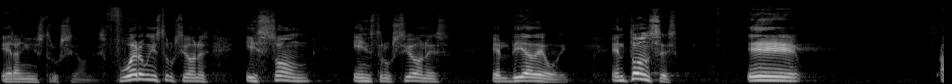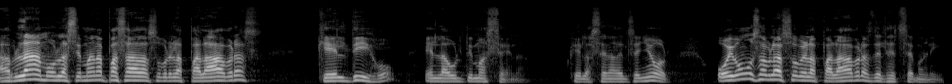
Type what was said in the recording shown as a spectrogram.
eran instrucciones. Fueron instrucciones y son instrucciones el día de hoy. Entonces, eh, hablamos la semana pasada sobre las palabras que él dijo en la última cena, que es la cena del Señor. Hoy vamos a hablar sobre las palabras del Getsemaní.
